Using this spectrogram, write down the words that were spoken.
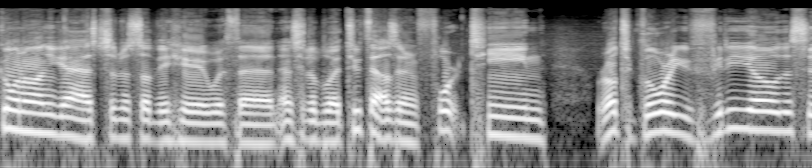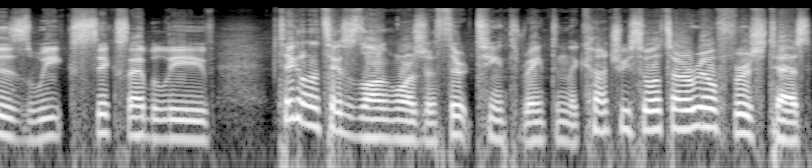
going on, you guys? Chip Sylvia here with uh, an NCAA 2014 Road to Glory video. This is week six, I believe. Taking on the Texas Longhorns, they're 13th ranked in the country, so it's our real first test.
